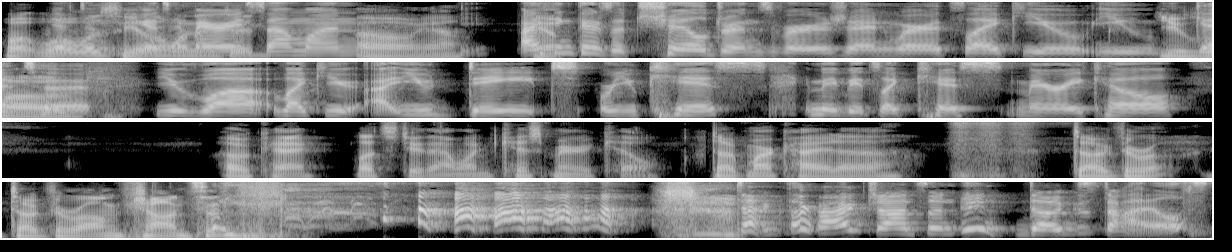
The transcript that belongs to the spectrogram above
What what was to, the you other get to one I marry someone. Oh yeah. I Yep. think there's a children's version where it's like you you, You get love. to you love like you uh, you date or you kiss. Maybe it's like kiss, marry, kill. Okay, let's do that one. Kiss, Mary, kill. Doug Marcaida, Doug the Doug the Wrong Johnson. Doug the Rock Johnson, Doug Styles.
